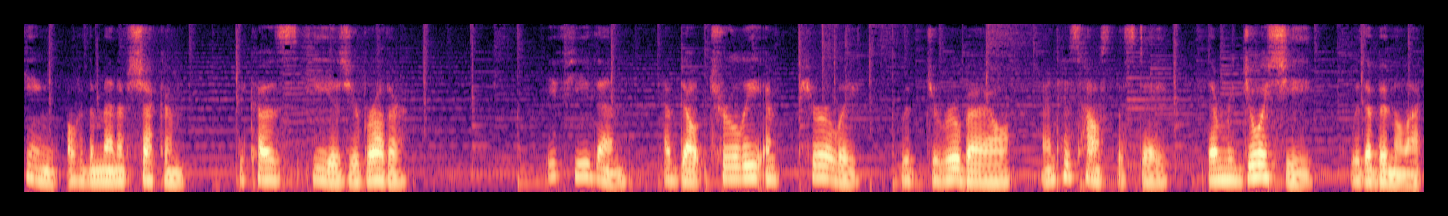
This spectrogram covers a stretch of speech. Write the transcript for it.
king over the men of Shechem, because he is your brother. If ye then have dealt truly and purely with Jerubbaal and his house this day, then rejoice ye with Abimelech,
